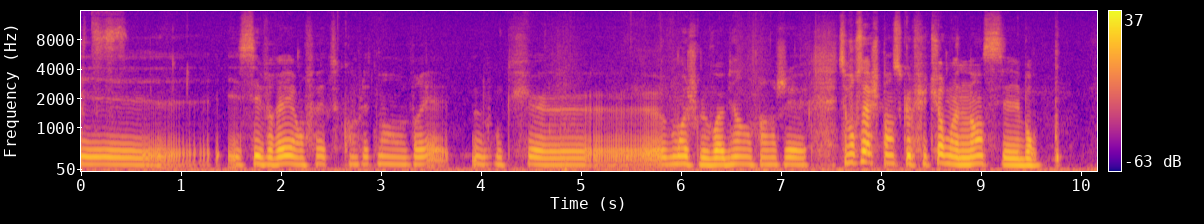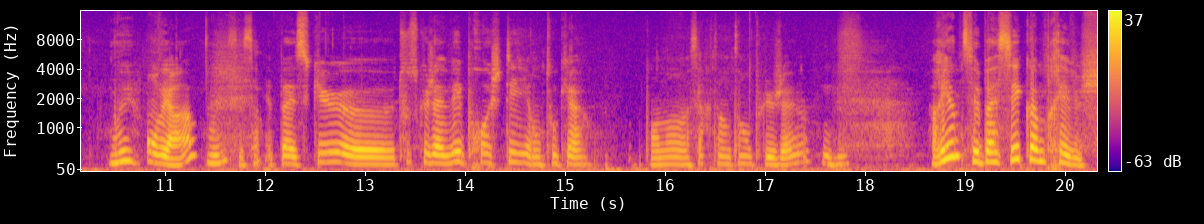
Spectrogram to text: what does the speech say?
Et, et c'est vrai, en fait, complètement vrai. Donc, euh, moi, je le vois bien. Enfin, c'est pour ça que je pense que le futur, maintenant, c'est bon, Oui, on verra. oui, c'est ça. Parce que euh, tout ce que j'avais projeté, en tout cas, pendant un certain temps plus jeune, Mhm. Rien ne s'est passé comme prévu.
